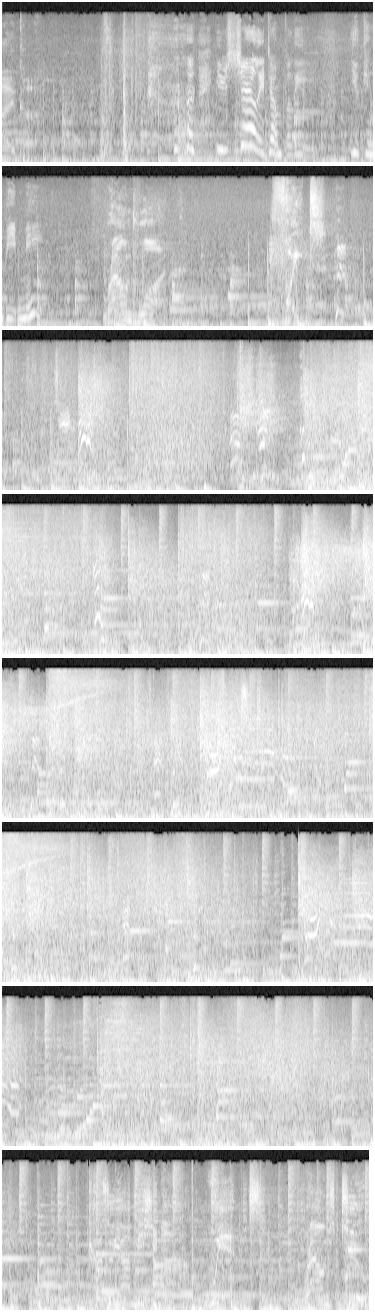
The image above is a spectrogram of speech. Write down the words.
前か You surely don't believe you can beat me. Round one. Fight! Two.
